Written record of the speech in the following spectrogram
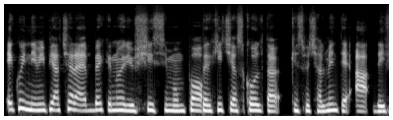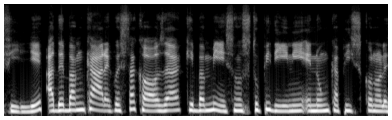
E quindi mi piacerebbe che noi riuscissimo un po', per chi ci ascolta, che specialmente ha dei figli, a debancare questa cosa che i bambini sono stupidini e non capiscono le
